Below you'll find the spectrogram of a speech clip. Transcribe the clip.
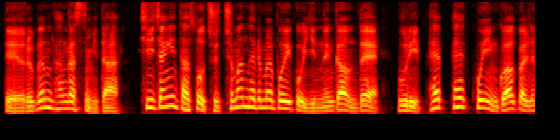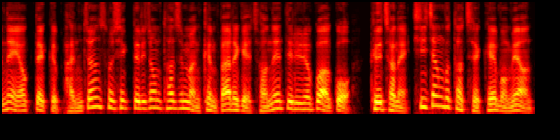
네, 여러분 반갑습니다. 시장이 다소 주춤한 흐름을 보이고 있는 가운데 우리 페페코인과 관련해 역대급 반전 소식들이 좀 터진 만큼 빠르게 전해드리려고 하고 그 전에 시장부터 체크해보면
